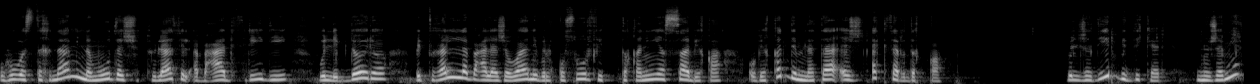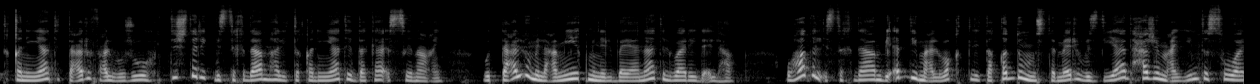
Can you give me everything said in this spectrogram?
وهو استخدام النموذج الثلاثي الأبعاد 3D واللي بدوره بتغلب على جوانب القصور في التقنية السابقة وبيقدم نتائج أكثر دقة. والجدير بالذكر أنه جميع تقنيات التعرف على الوجوه بتشترك باستخدامها لتقنيات الذكاء الصناعي والتعلم العميق من البيانات الواردة إلها. وهذا الاستخدام بيؤدي مع الوقت لتقدم مستمر وازدياد حجم عينة الصور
